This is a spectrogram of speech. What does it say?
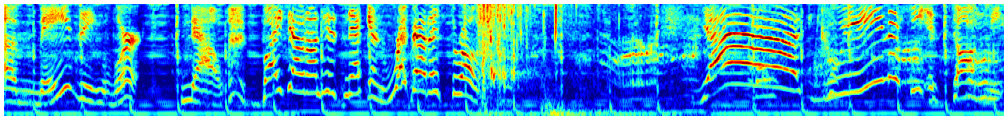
Amazing work. Now, bite down on his neck and rip out his throat. Yes, queen. He is dog meat.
